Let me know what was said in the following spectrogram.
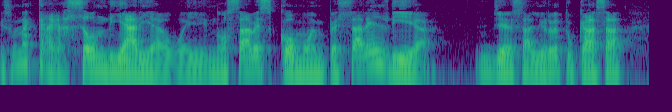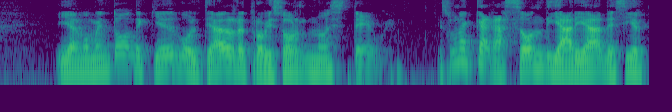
Es una cagazón diaria, güey. No sabes cómo empezar el día, salir de tu casa y al momento donde quieres voltear el retrovisor no esté, güey. Es una cagazón diaria decir,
